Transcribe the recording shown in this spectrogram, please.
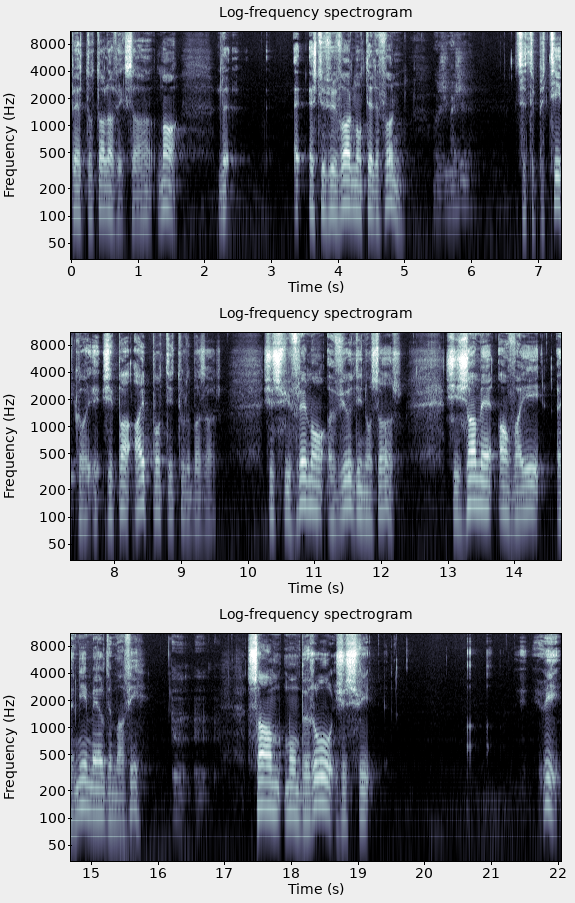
père total avec ça. hein. Moi, le- est-ce que tu veux voir mon téléphone? J'imagine. C'était petit, quoi. J'ai pas iPod et tout le bazar. Je suis vraiment un vieux dinosaure. J'ai jamais envoyé un email de ma vie. Sans mon bureau, je suis. Oui,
